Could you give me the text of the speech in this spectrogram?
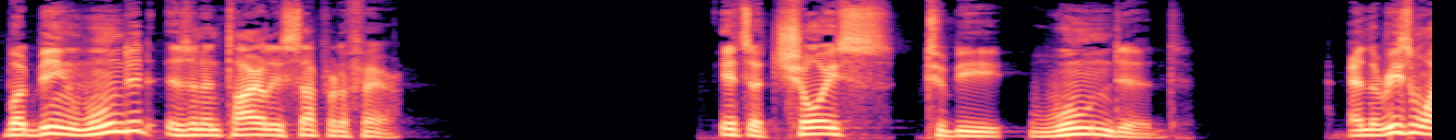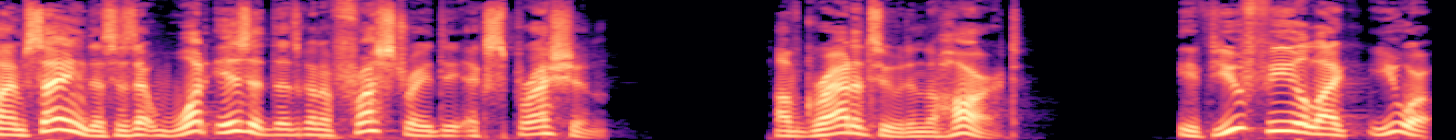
but being wounded is an entirely separate affair. It's a choice to be wounded. And the reason why I'm saying this is that what is it that's going to frustrate the expression of gratitude in the heart? If you feel like you are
